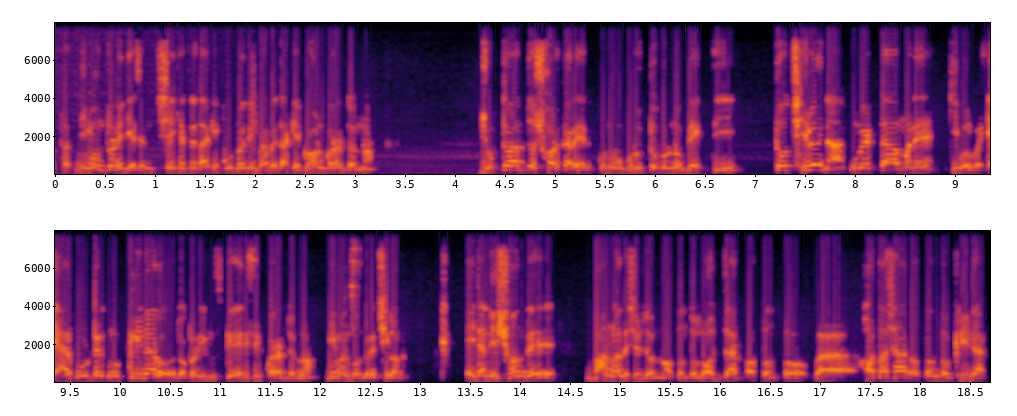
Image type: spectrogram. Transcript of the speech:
অর্থাৎ নিমন্ত্রণে গিয়েছেন সেই ক্ষেত্রে তাকে কূটনৈতিকভাবে তাকে গ্রহণ করার জন্য যুক্তরাজ্য সরকারের কোনো গুরুত্বপূর্ণ ব্যক্তি তো ছিলই না। কোনো একটা মানে কি বলব, এয়ারপোর্টের কোনো ক্লিনারও ডক্টর ইউনুসকে রিসিভ করার জন্য বিমানবন্দরে ছিল না। এটা নিঃসন্দেহে বাংলাদেশের জন্য অত্যন্ত লজ্জার, অত্যন্ত হতাশার, অত্যন্ত ঘৃণার।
